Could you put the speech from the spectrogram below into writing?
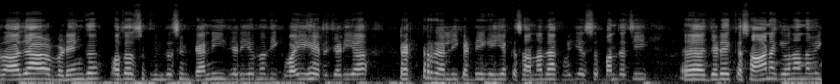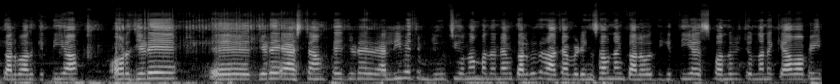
ਰਾਜਾ ਵੜਿੰਗ ਅਤੇ ਸੁਖਵਿੰਦਰ ਸਿੰਘ ਡੈਨੀ ਜਿਹੜੀ ਉਹਨਾਂ ਦੀ ਅਗਵਾਈ ਹੇਠ ਜਿਹੜੀ ਆ ਟਰੈਕਟਰ ਰੈਲੀ ਕੱਢੀ ਗਈ ਹੈ ਕਿਸਾਨਾਂ ਦੇ ਹੱਕ ਵਿੱਚ ਇਸ ਸੰਬੰਧ 'ਚ ਹੀ, ਜਿਹੜੇ ਕਿਸਾਨ ਹੈਗੇ ਉਹਨਾਂ ਨਾਲ ਵੀ ਗੱਲਬਾਤ ਕੀਤੀ ਆ ਔਰ ਜਿਹੜੇ ਜਿਹੜੇ ਇਸ ਟਾਈਮ ਤੇ ਜਿਹੜੇ ਰੈਲੀ ਵਿੱਚ ਮੌਜੂਦ ਸੀ, ਉਹਨਾਂ ਬੰਦਿਆਂ ਨਾਲ ਵੀ ਗੱਲਬਾਤ ਰਾਜਾ ਵੜਿੰਗ ਸਾਹਿਬ ਨਾਲ ਵੀ ਗੱਲਬਾਤ ਕੀਤੀ ਹੈ। ਇਸ ਸੰਬੰਧ ਵਿੱਚ ਉਹਨਾਂ ਨੇ ਕਿਹਾ ਵਾ ਵੀ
